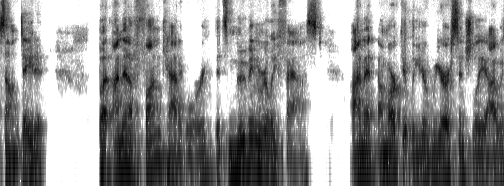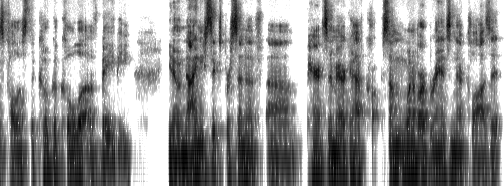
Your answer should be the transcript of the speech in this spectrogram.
sound dated, but I'm in a fun category that's moving really fast. I'm at a market leader. We are essentially, I always call us the Coca Cola of baby. You know, 96% of um, parents in America have some one of our brands in their closet.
